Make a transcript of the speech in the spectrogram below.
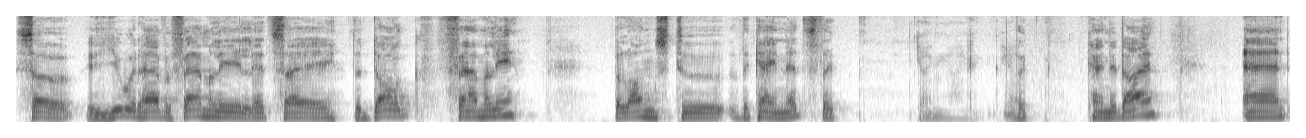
So you would have a family, let's say the dog family belongs to the canids, the Gang- yeah. the Canidae, and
